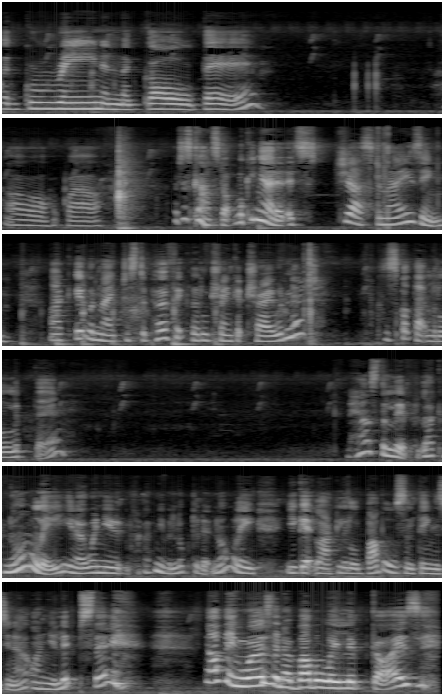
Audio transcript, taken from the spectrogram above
the green and the gold there. Oh, wow. I just can't stop looking at it. It's just amazing. Like, it would make just a perfect little trinket tray, wouldn't it? Because it's got that little lip there. How's the lip? Like normally, you know, when you, I haven't even looked at it, normally you get like little bubbles and things, you know, on your lips there. Nothing worse than a bubbly lip, guys.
